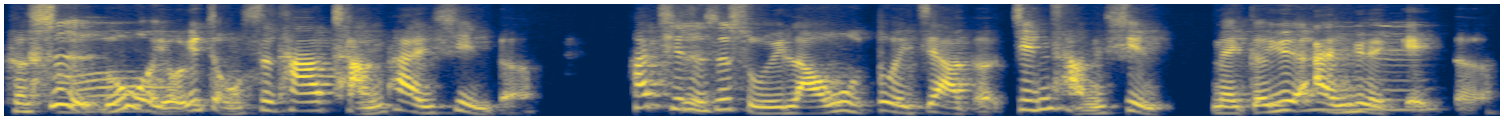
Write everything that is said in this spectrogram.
可是，如果有一种是它常态性的，它其实是属于劳务对价的，经常性，每个月按月给的，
